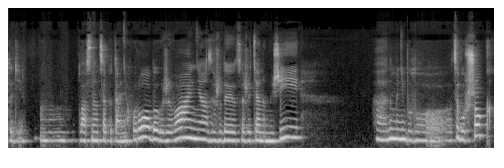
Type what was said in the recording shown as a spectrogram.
тоді. Власне, це питання хвороби, виживання, завжди це життя на межі. Е, Ну, мені було. Це був шок,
